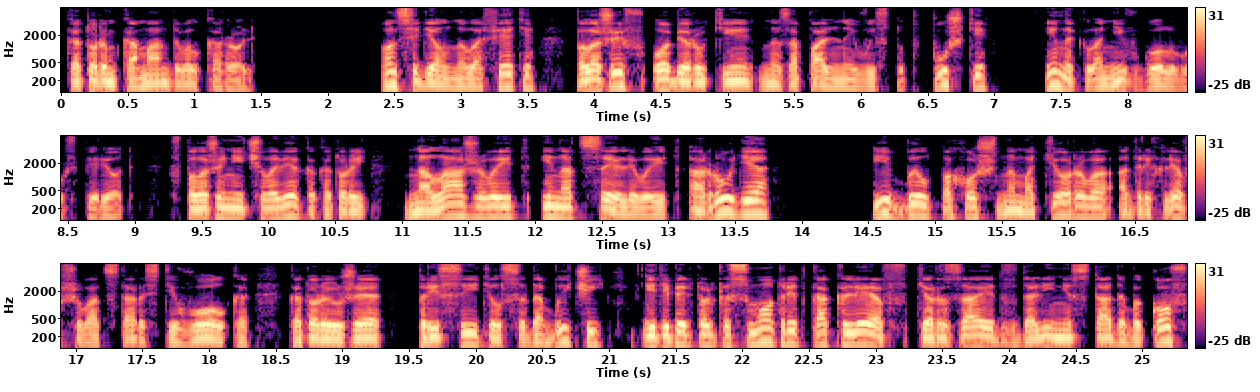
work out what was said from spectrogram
которым командовал король. Он сидел на лафете, положив обе руки на запальный выступ пушки и наклонив голову вперед, в положении человека, который налаживает и нацеливает орудия, и был похож на матерого, одрехлевшего от старости волка, который уже присытился добычей и теперь только смотрит, как лев терзает в долине стадо быков,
